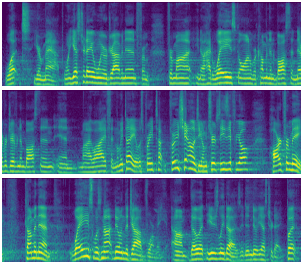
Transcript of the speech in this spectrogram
What's your map? Yesterday when we were driving in from Vermont, you know, I had Waze going. We're coming into Boston. Never driven in Boston in my life, and let me tell you, it was pretty t- pretty challenging. I'm sure it's easy for y'all. Hard for me coming in. Waze was not doing the job for me, um, though it usually does. It didn't do it yesterday, but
